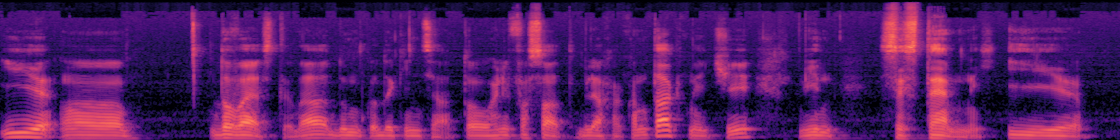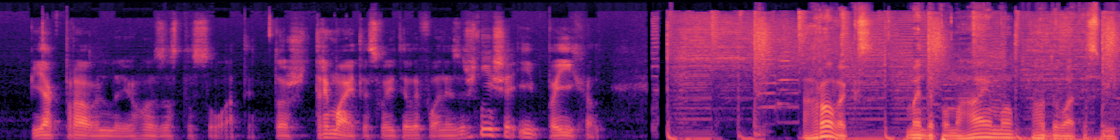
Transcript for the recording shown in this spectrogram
і е, довести да, думку до кінця. То гліфосат бляха контактний чи він системний, і як правильно його застосувати. Тож тримайте свої телефони зручніше і поїхали. Гровекс. Ми допомагаємо годувати світ.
